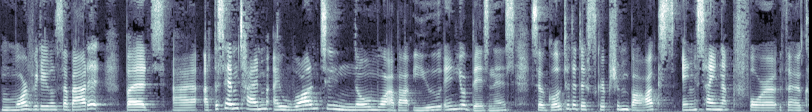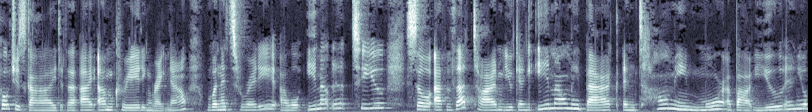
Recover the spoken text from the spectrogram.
more videos about it but uh, at the same time i want to know more about you and your business. So go to the description box and sign up for the coach's guide that i am creating right now. When it's ready i will email it to you. So at that time you can email me back and tell me more about you and your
